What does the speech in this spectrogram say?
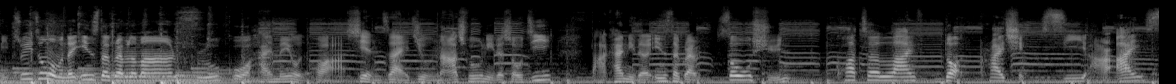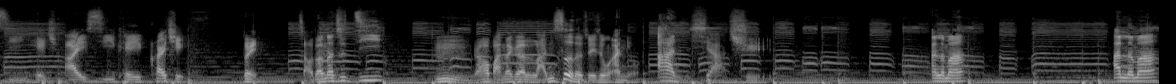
你追踪我们的 Instagram 了吗？如果还没有的话，现在就拿出你的手机，打开你的 Instagram，搜寻 Quarterlife dot Criching，C R I C H I C K Criching，对，找到那只鸡，嗯，然后把那个蓝色的追踪按钮按下去，按了吗？按了吗？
